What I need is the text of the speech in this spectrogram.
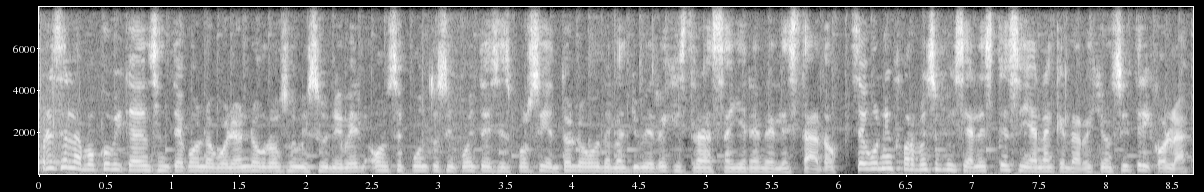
presa La Boca, ubicada en Santiago, Nuevo León, logró subir su nivel 11.56% luego de las lluvias registradas ayer en el estado. Según informes oficiales que señalan que la región citrícola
